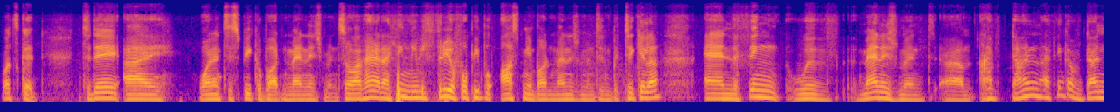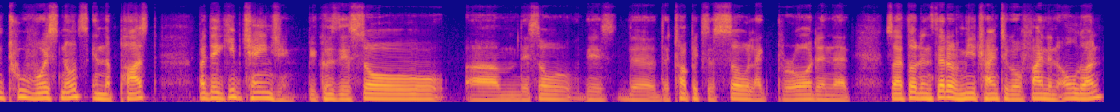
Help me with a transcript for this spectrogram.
What's good? Today I wanted to speak about management. So I've had I think maybe three or four people ask me about management in particular, and the thing with management, um, I've done I think I've done two voice notes in the past, but they keep changing because they're so um they're so there's the the topics are so like broad and that so i thought instead of me trying to go find an old one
